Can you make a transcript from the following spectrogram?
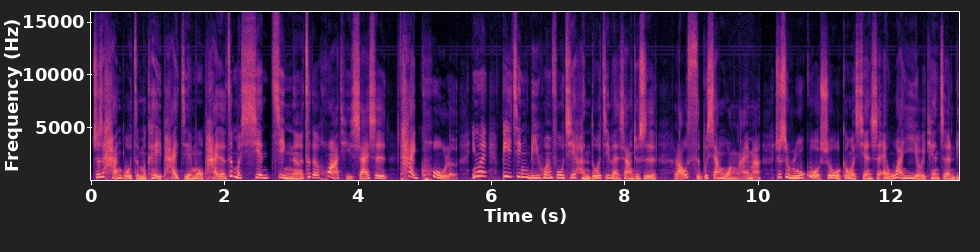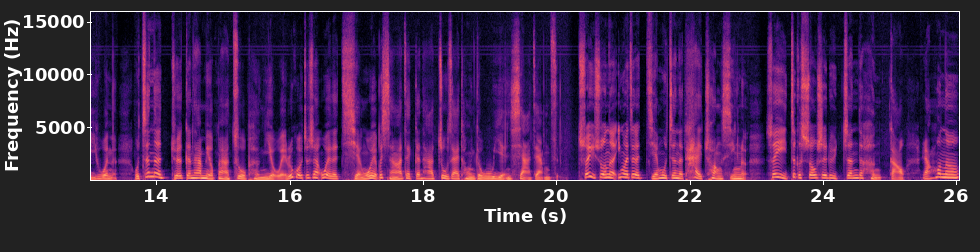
就是韩国怎么可以拍节目拍的这么先进呢？这个话题实在是太酷了。因为毕竟离婚夫妻很多基本上就是老死不相往来嘛。就是如果说我跟我先生，哎，万一有一天真的离婚了，我真的觉得跟他没有办法做朋友。哎，如果就算为了钱，我也不想要再跟他住在同一个屋檐下这样子。所以说呢，因为这个节目真的太创新了，所以这个收视率真的很高。然后呢，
